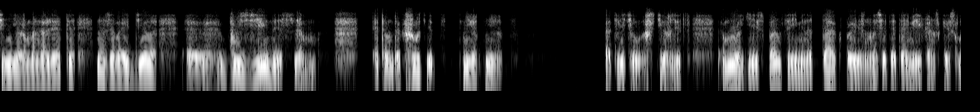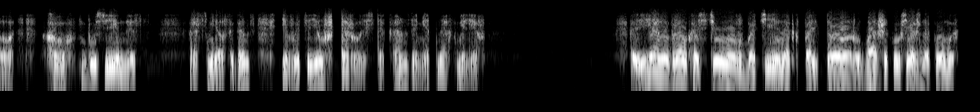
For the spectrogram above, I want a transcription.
сеньор Монолете называет дело э, бузинесом. Это он так шутит? Нет, нет ответил Штирлиц. Многие испанцы именно так произносят это американское слово. «О, бусинес!» — рассмеялся Ганс и выцедил второй стакан, заметно охмелев. «Я набрал костюмов, ботинок, пальто, рубашек у всех знакомых.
